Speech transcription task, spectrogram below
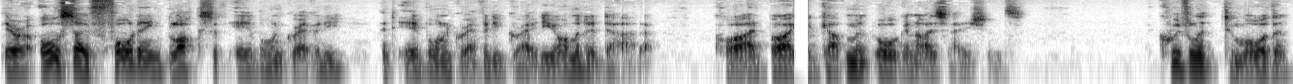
There are also 14 blocks of airborne gravity and airborne gravity gradiometer data acquired by government organisations, equivalent to more than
